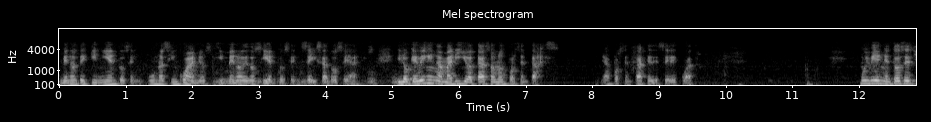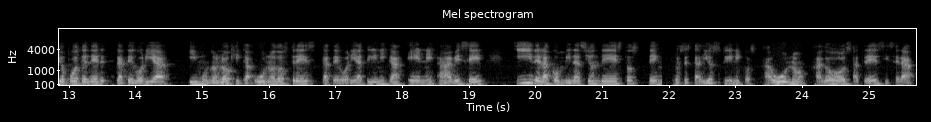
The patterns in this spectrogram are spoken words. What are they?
menos de 500 en 1 a 5 años y menos de 200 en 6 a 12 años. Y lo que ven en amarillo acá son los porcentajes, ¿ya? Porcentaje de CD4. Muy bien, entonces yo puedo tener categoría inmunológica 1, 2, 3, categoría clínica N, A, B, C, y de la combinación de estos tengo los estadios clínicos A1, A2, A3 y será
